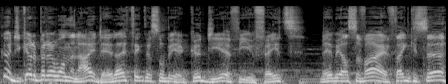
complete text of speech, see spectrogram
Good, you got a better one than I did. I think this will be a good year for you, Fates. Maybe I'll survive. Thank you, sir.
